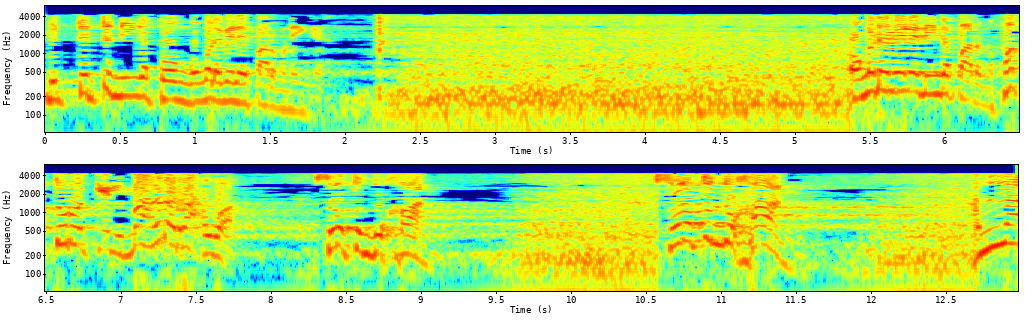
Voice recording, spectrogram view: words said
விட்டுட்டு நீங்க போங்க உங்களோட வேலையை பாருங்க நீங்க. உங்களோட வேலையை நீங்க பாருங்க. ஃபத்துருக்கில் பஹ்ர ரஹ்வா. சூரத்து துஹான். துஹான். அல்லா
